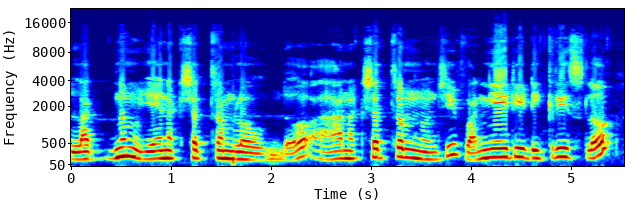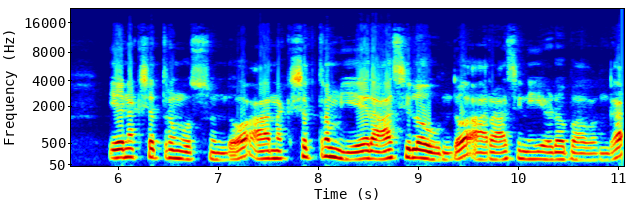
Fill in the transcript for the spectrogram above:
లగ్నం ఏ నక్షత్రంలో ఉందో ఆ నక్షత్రం నుంచి వన్ ఎయిటీ డిగ్రీస్లో ఏ నక్షత్రం వస్తుందో ఆ నక్షత్రం ఏ రాశిలో ఉందో ఆ రాశిని ఏడో భావంగా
